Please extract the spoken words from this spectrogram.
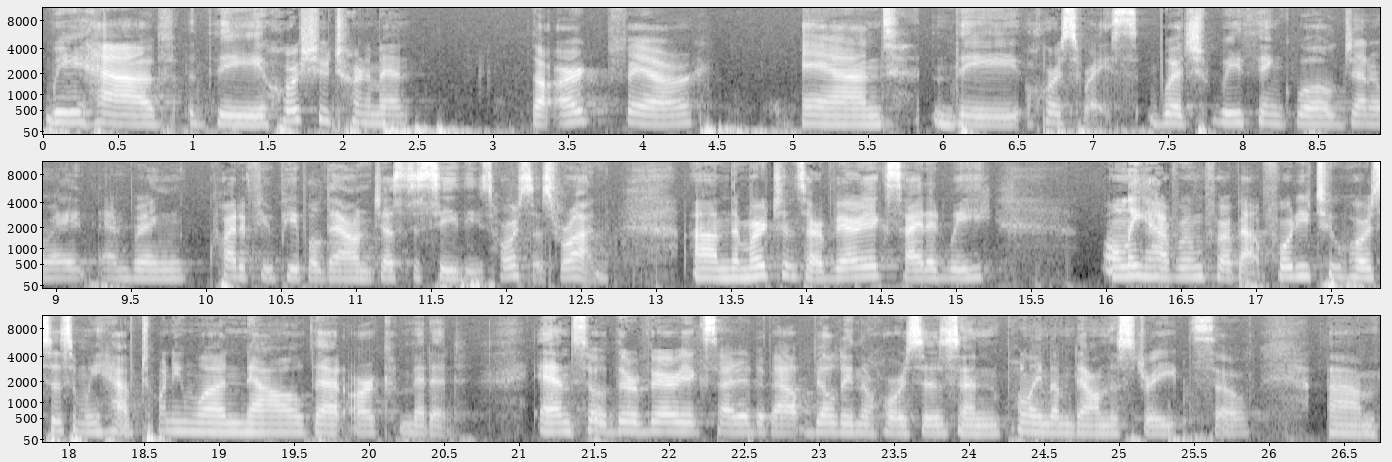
we have the horseshoe tournament, the art fair, and the horse race, which we think will generate and bring quite a few people down just to see these horses run. Um, the merchants are very excited. We only have room for about 42 horses, and we have 21 now that are committed. And so they're very excited about building their horses and pulling them down the street. So um,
